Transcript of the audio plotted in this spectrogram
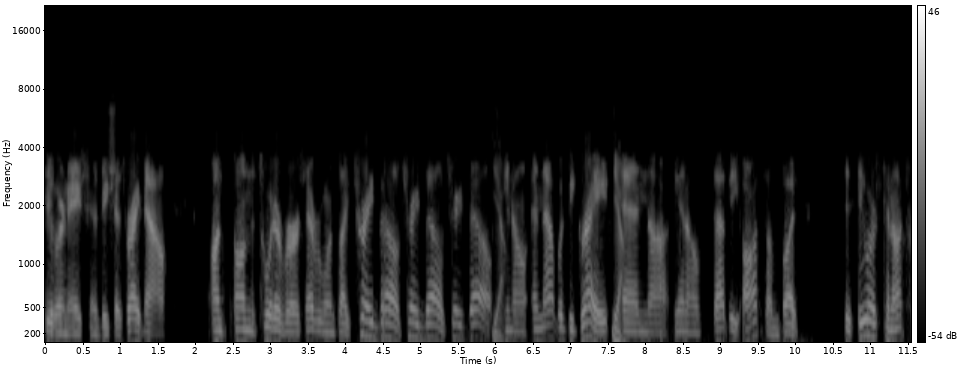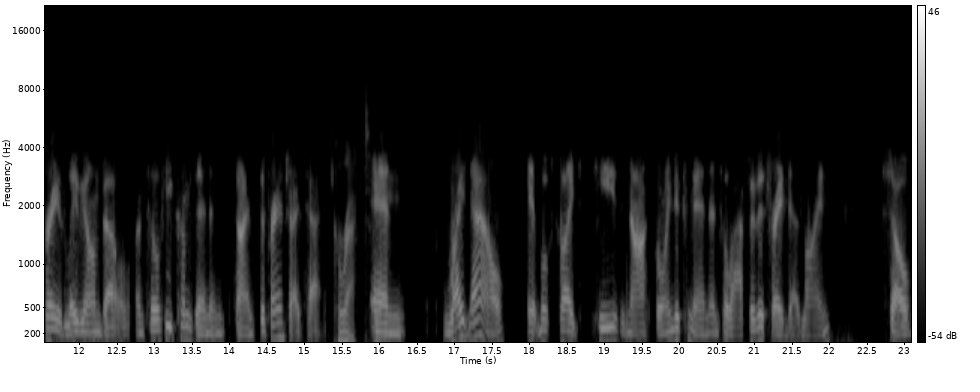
Steeler Nation because right now, on on the Twitterverse, everyone's like trade Bell, trade Bell, trade Bell. Yeah. You know, and that would be great. Yeah. And uh, you know, that'd be awesome. But the Steelers cannot trade Le'Veon Bell until he comes in and signs the franchise tag. Correct. And right now, it looks like he's not going to come in until after the trade deadline. So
